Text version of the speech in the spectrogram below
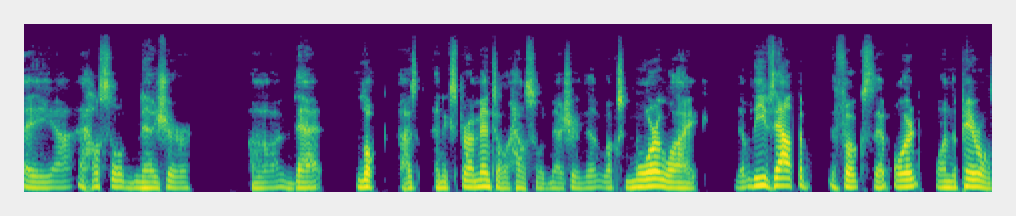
a, uh, a household measure uh, that look as an experimental household measure that looks more like that leaves out the, the folks that aren't on the payroll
